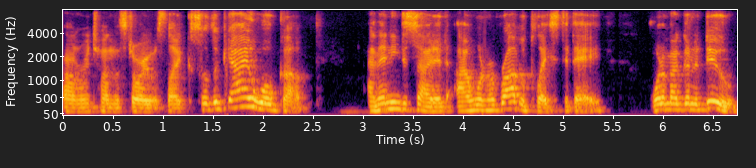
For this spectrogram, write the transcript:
on retelling the story was like, so the guy woke up and then he decided, I want to rob a place today what am I going to do?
